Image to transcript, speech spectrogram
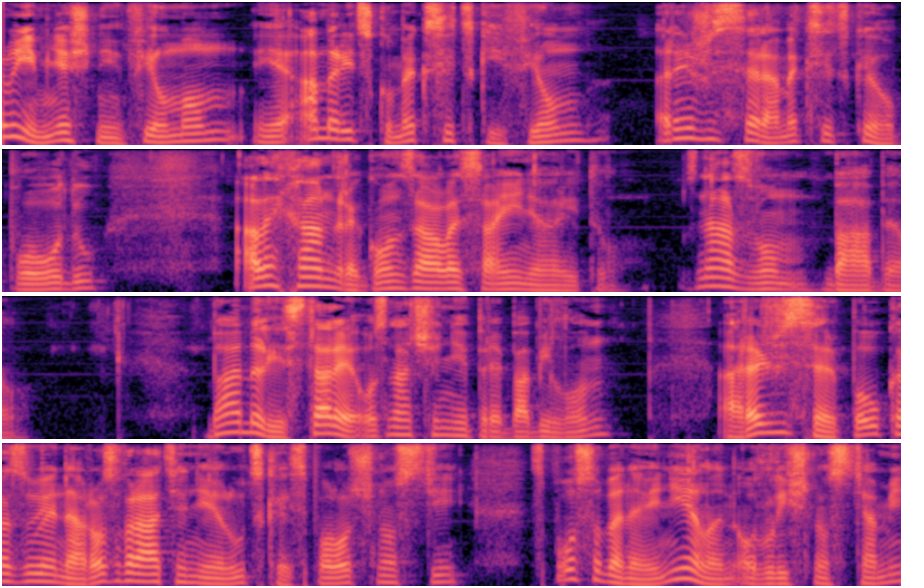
Prvým dnešným filmom je americko-mexický film režisera mexického pôvodu Alejandra Gonzálesa Iñárritu s názvom Bábel. Bábel je staré označenie pre Babylon a režisér poukazuje na rozvrátenie ľudskej spoločnosti spôsobenej nielen odlišnosťami,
